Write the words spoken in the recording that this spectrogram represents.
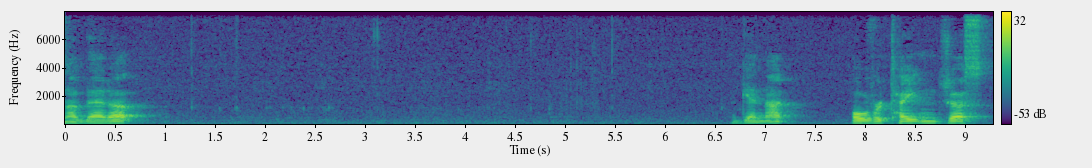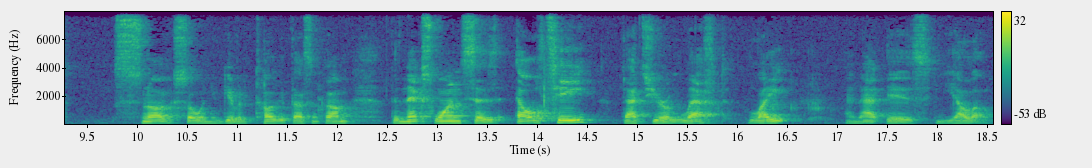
snug that up. Again, not over tighten, just snug so when you give it a tug it doesn't come. The next one says LT, that's your left light, and that is yellow.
